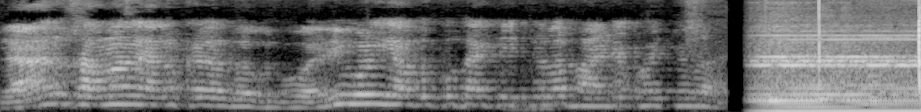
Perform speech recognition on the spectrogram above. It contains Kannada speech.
ಯಾರು ಸಾಮಾನು ಅನುಕೂಲ ಅರಿವಳಿಗೆ ಯಾವ್ದು ಕೂತಾಕಿಲ್ಲ ಬಾಂಡೆ ಹೋಗ್ತಿಲ್ಲ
